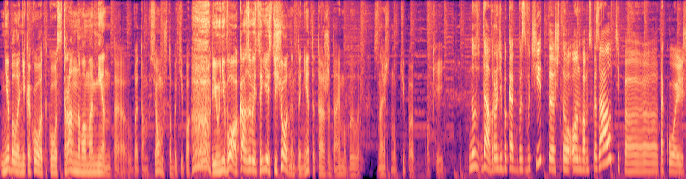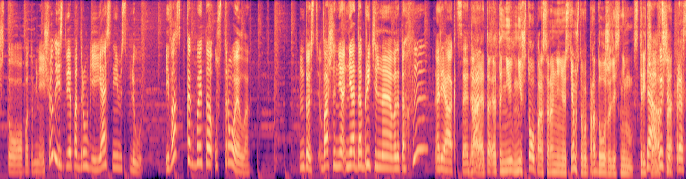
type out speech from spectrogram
не было никакого такого странного момента в этом всем, чтобы типа, «А, и у него, оказывается, есть еще одна. Да нет, это ожидаемо было. Знаешь, ну, типа, окей. Ну да, вроде бы как бы звучит, э, что он вам сказал, типа, э, такой, что вот у меня еще есть две подруги, и я с ними сплю. И вас как бы это устроило. Ну, то есть, ваша не- неодобрительная вот эта «хм» реакция, Да, да? это, это не, ничто по сравнению с тем, что вы продолжили с ним встречаться. Да, вы же прос-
